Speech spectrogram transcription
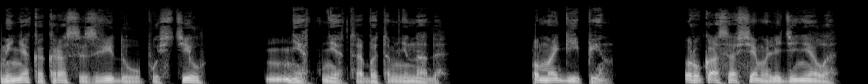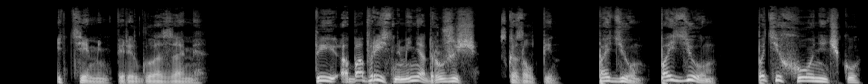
«Меня как раз из виду упустил. Нет, нет, об этом не надо. Помоги, Пин. Рука совсем оледенела, и темень перед глазами». «Ты обопрись на меня, дружище», — сказал Пин. «Пойдем, пойдем, потихонечку,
